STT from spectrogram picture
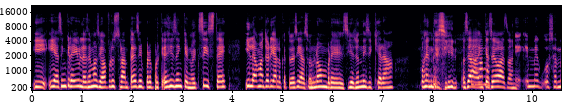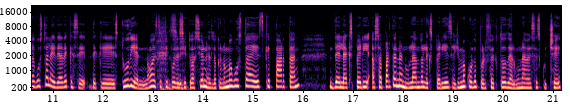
Y, y, es increíble, es demasiado frustrante decir, pero ¿por qué dicen que no existe? Y la mayoría, lo que tú decías, son nombres y ellos ni siquiera pueden decir, o sea, ¿en qué se basan? Eh, me, o sea, me gusta la idea de que, se, de que estudien, ¿no? Este tipo de situaciones. Lo que no me gusta es que partan de la experiencia, o sea, partan anulando la experiencia. Yo me acuerdo perfecto de alguna vez escuché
